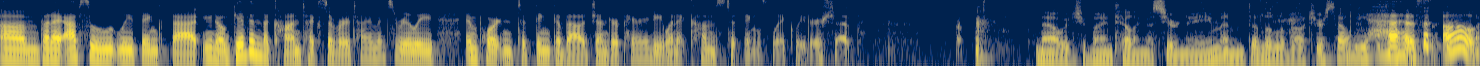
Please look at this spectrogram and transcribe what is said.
Um, but I absolutely think that, you know, given the context of our time, it's really important to think about gender parity when it comes to things like leadership. Now, would you mind telling us your name and a little about yourself? Yes. Oh,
